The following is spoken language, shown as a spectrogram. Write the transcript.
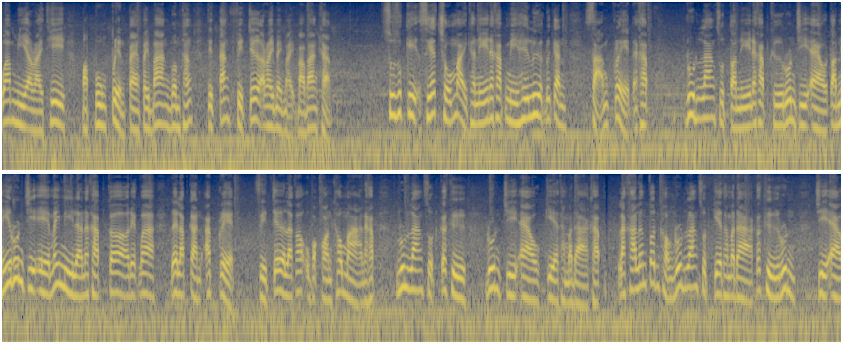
ว่ามีอะไรที่ปรับปรุงเปลี่ยนแปลงไปบ้าง รวมทั้งติดตั้งฟีเจอร์อะไรใหม่ ๆ มาบ้างครับ ซูซูกิเซียโฉมใหม่คันนี้นะครับมีให้เลือกด้วยกัน 3 เกรดนะครับรุ่นล่างสุดตอนนี้นะครับคือรุ่น GL ตอนนี้รุ่น GA ไม่มีแล้วนะครับ ก็เรียกว่าได้รับการอัปเกรดฟีเจอร์ แล้วก็อุปกรณ์เข้ามานะครับ รุ่นล่างสุดก็คือรุ่น GL เกียร์ธรรมดาครับ ราคาเริ่มต้นของรุ่นล่างสุดเกียร์ธรรมดาก็คือรุ่น GL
